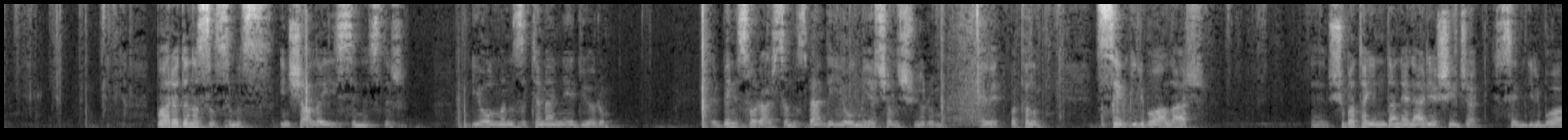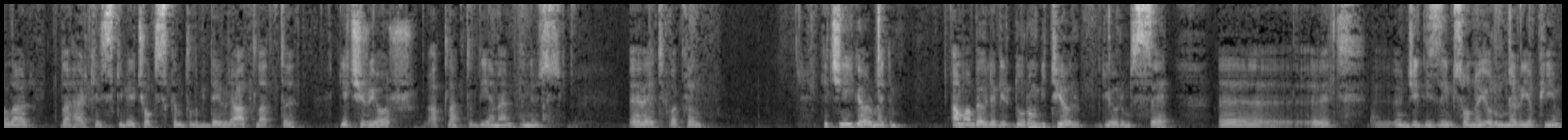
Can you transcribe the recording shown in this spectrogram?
Bu arada nasılsınız? İnşallah iyisinizdir. İyi olmanızı temenni ediyorum. E, Beni sorarsanız ben de iyi olmaya çalışıyorum. Evet bakalım sevgili boğalar e, Şubat ayında neler yaşayacak? Sevgili boğalar da herkes gibi çok sıkıntılı bir devre atlattı. Geçiriyor. Atlattı diyemem henüz. Evet bakın hiç iyi görmedim. Ama böyle bir durum bitiyor diyorum size. Ee, evet. Ee, Önce dizeyim sonra yorumları yapayım.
